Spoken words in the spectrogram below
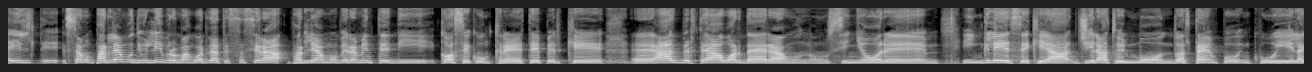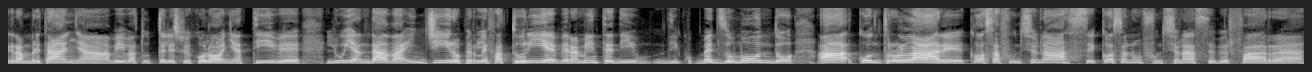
il, stiamo, parliamo di un libro, ma guardate, stasera parliamo veramente di cose concrete perché eh, Albert Howard era un, un signore inglese che ha girato il mondo al tempo in cui la Gran Bretagna aveva tutte le sue colonie attive, lui andava in giro per le fattorie veramente di, di mezzo mondo a controllare cosa funzionasse e cosa non funzionasse per far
